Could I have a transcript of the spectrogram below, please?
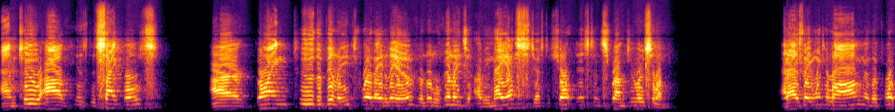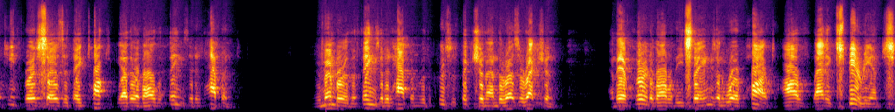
and two of his disciples are going to the village where they live, the little village of Emmaus, just a short distance from Jerusalem. And as they went along, the 14th verse says that they talked together of all the things that had happened. Remember the things that had happened with the crucifixion and the resurrection. And they have heard of all of these things and were a part of that experience.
